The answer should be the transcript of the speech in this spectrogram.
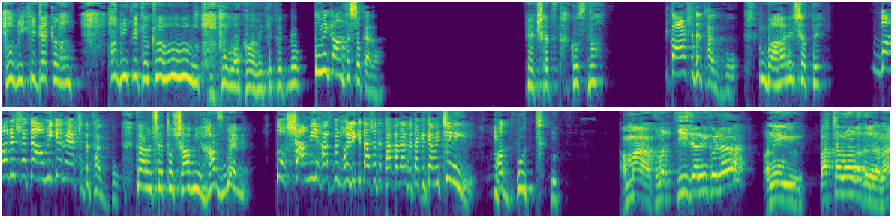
আমি কি দেখলাম? আমি কি দেখলাম? আমি কি দেখলাম? তুমি কাঁদতেছো কেন? একসাথে থাকোস না? কার সাথে থাকব? বাহারের সাথে। বাহারের সাথে আমি কেন একসাথে থাকব? কারণ সে তো স্বামী হাজবেন্ড তো স্বামী হাজবেন্ড হইলে কি তার সাথে থাকা লাগবে? তাকে কি আমি চিনি? অদ্ভুত। আম্মা তোমার কি জানি কইলা? মানে বাচ্চা লওয়ার কথা কইলা না?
